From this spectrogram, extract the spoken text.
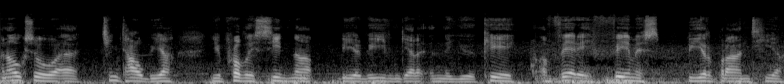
and also uh, Tsingtao beer. You've probably seen that beer, we even get it in the UK. A very famous beer brand here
